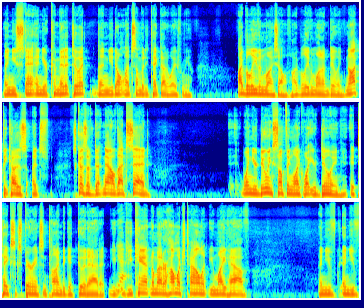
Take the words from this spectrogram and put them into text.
then you stand and you're committed to it then you don't let somebody take that away from you. I believe in myself. I believe in what i'm doing. Not because it's it's because of now that said when you're doing something like what you're doing it takes experience and time to get good at it. You, Yeah. you can't no matter how much talent you might have and you've and you've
